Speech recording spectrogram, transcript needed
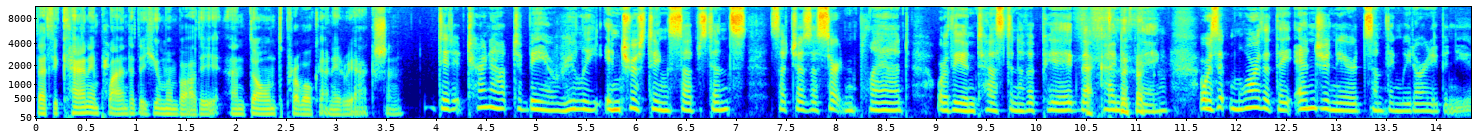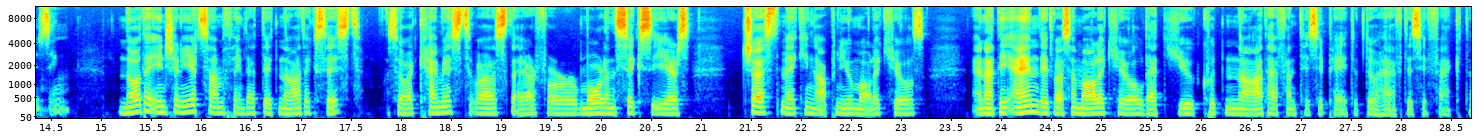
that we can implant in the human body and don't provoke any reaction. Did it turn out to be a really interesting substance, such as a certain plant or the intestine of a pig, that kind of thing? or was it more that they engineered something we'd already been using? No, they engineered something that did not exist. So a chemist was there for more than six years just making up new molecules. And at the end, it was a molecule that you could not have anticipated to have this effect.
